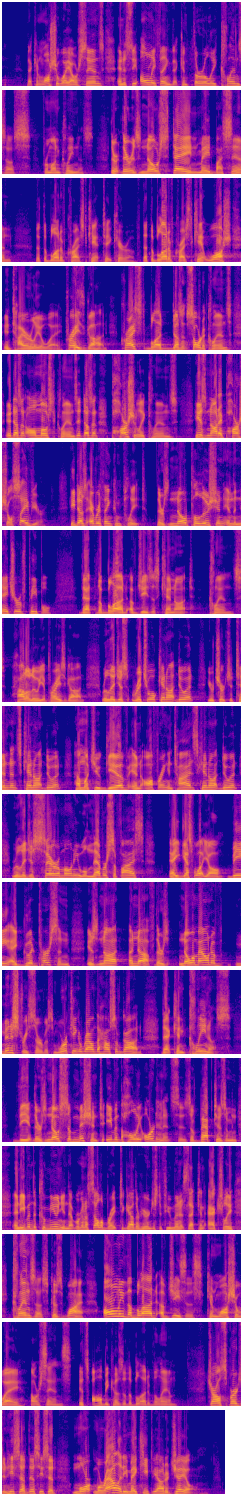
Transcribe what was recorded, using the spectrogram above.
that can wash away our sins, and it's the only thing that can thoroughly cleanse us from uncleanness. There, there is no stain made by sin that the blood of Christ can't take care of, that the blood of Christ can't wash entirely away. Praise God. Christ's blood doesn't sort of cleanse, it doesn't almost cleanse, it doesn't partially cleanse. He is not a partial Savior, He does everything complete. There's no pollution in the nature of people that the blood of Jesus cannot cleanse. Hallelujah. Praise God. Religious ritual cannot do it. Your church attendance cannot do it. How much you give in offering and tithes cannot do it. Religious ceremony will never suffice. Hey, guess what, y'all? Being a good person is not enough. There's no amount of ministry service, working around the house of God, that can clean us. The, there's no submission to even the holy ordinances of baptism and, and even the communion that we're going to celebrate together here in just a few minutes that can actually cleanse us. Because why? Only the blood of Jesus can wash away our sins. It's all because of the blood of the Lamb. Charles Spurgeon, he said this he said, Morality may keep you out of jail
